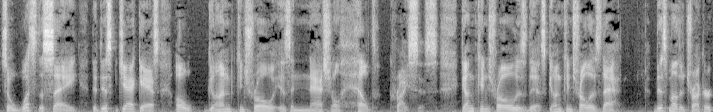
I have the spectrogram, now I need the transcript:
So, what's the say that this jackass, oh, gun control is a national health crisis? Gun control is this, gun control is that. This mother trucker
